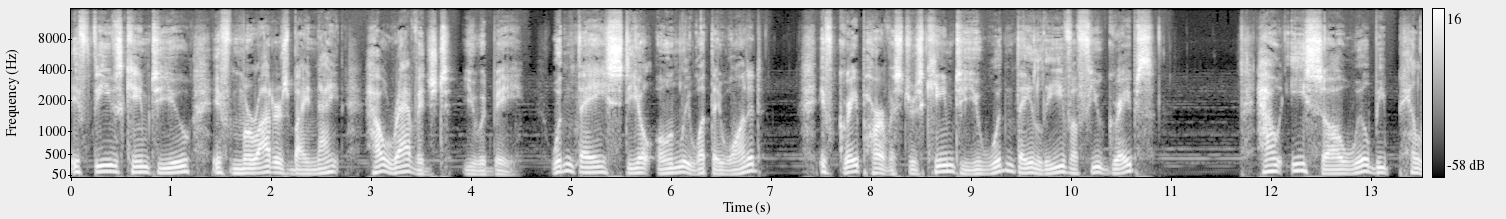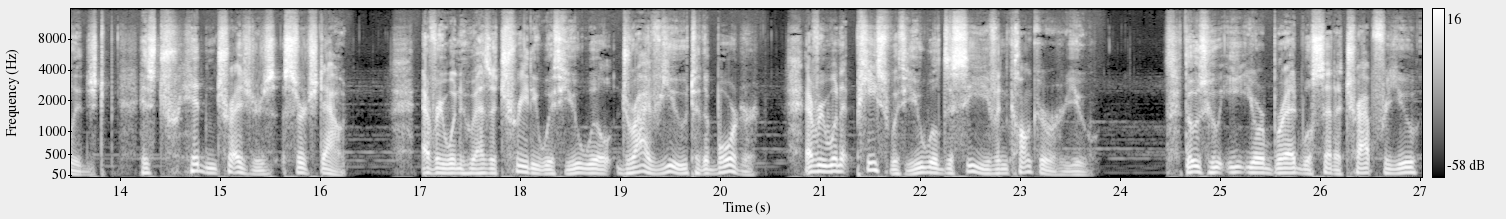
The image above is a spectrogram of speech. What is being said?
If thieves came to you, if marauders by night, how ravaged you would be. Wouldn't they steal only what they wanted? If grape harvesters came to you, wouldn't they leave a few grapes? How Esau will be pillaged, his tr- hidden treasures searched out. Everyone who has a treaty with you will drive you to the border. Everyone at peace with you will deceive and conquer you. Those who eat your bread will set a trap for you,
